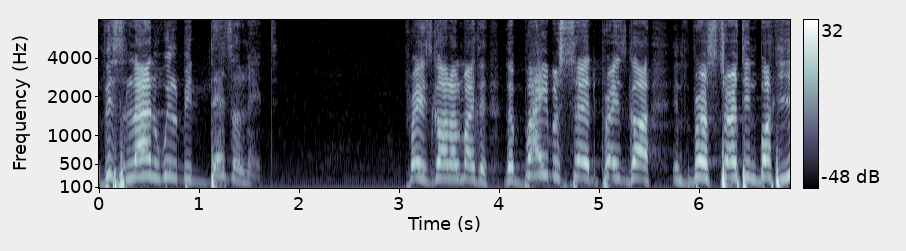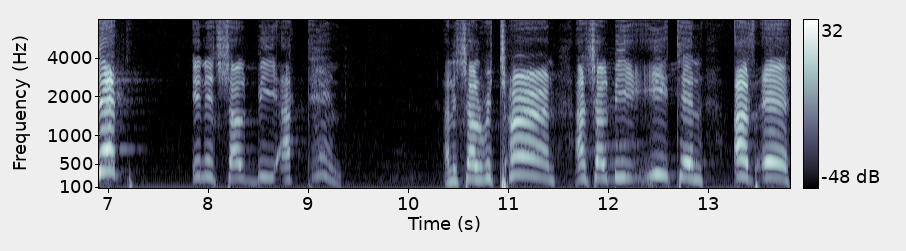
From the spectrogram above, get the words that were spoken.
this land will be desolate. Praise God Almighty. The Bible said, praise God, in verse 13, but yet in it shall be a tenth, and it shall return and shall be eaten as a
